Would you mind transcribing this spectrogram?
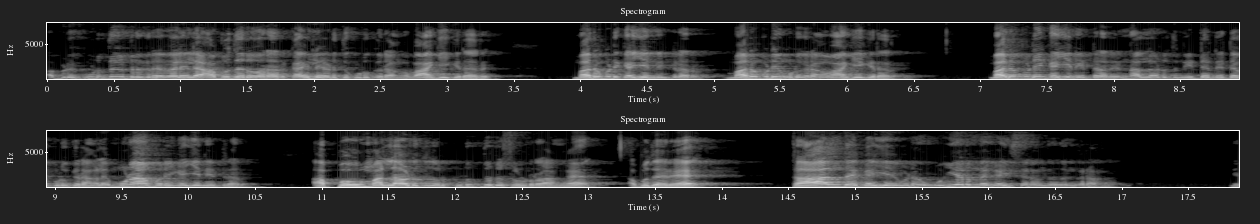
அப்படி கொடுத்துக்கிட்டு இருக்கிற வேலையில அபுதர் வரார் கையில் எடுத்து கொடுக்குறாங்க வாங்கிக்கிறாரு. மறுபடியும் கையை நீட்டுறாரு மறுபடியும் கொடுக்குறாங்க வாங்கிக்கிறாரு. மறுபடியும் கையை நீட்டுறாரு. என்ன அல்லா எடுத்து நீட்ட நீட்ட கொடுக்குறாங்களே மூணாம் முறை கையை நீட்டுறாரு. அப்பவும் அல்லாஹ்வுடைய தூதர் கொடுத்துட்டு சொல்றாங்க அபுதரே தாழ்ந்த கையை விட உயர்ந்த கை சிறந்ததுங்கிறாங்க. நீ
